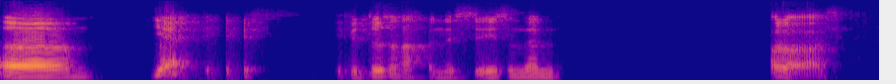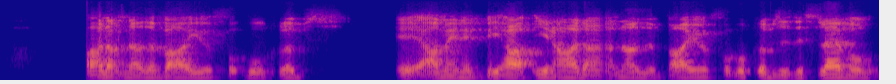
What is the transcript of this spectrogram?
Um, yeah, if if it doesn't happen this season, then uh, I don't know the value of football clubs. It, I mean, it'd be hard, you know, I don't know the value of football clubs at this level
